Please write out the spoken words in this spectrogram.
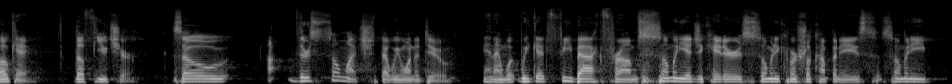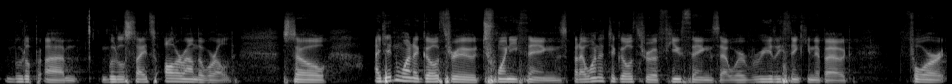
Okay, the future. So uh, there's so much that we want to do. And we get feedback from so many educators, so many commercial companies, so many Moodle, um, Moodle sites all around the world. So I didn't want to go through 20 things, but I wanted to go through a few things that we're really thinking about for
